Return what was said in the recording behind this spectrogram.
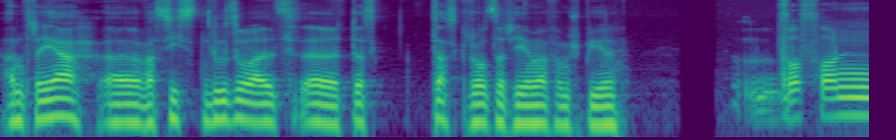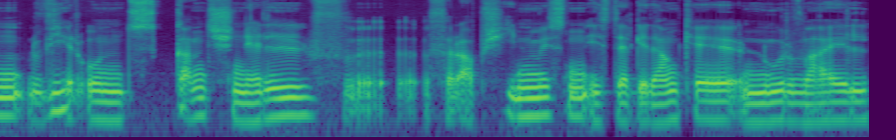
Andrea, äh, was siehst du so als äh, das, das große Thema vom Spiel? Wovon wir uns ganz schnell verabschieden müssen, ist der Gedanke, nur weil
